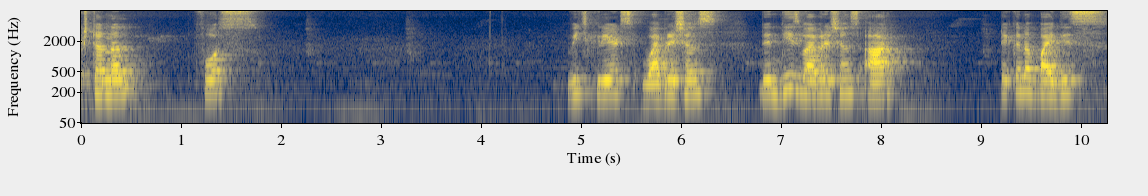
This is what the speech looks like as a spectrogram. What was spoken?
external force which creates vibrations then these vibrations are taken up by this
